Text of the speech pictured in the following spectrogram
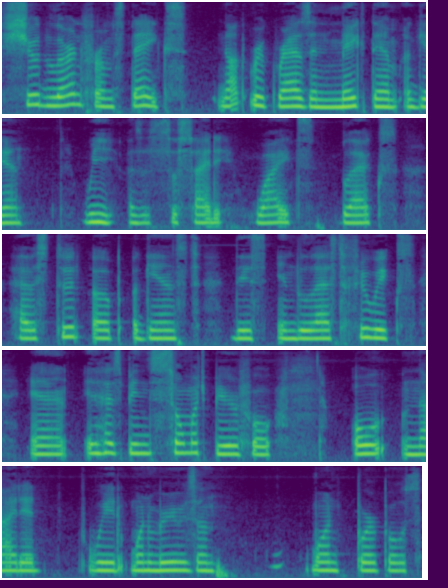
should learn from mistakes, not regress and make them again. We, as a society, whites, blacks, have stood up against this in the last few weeks, and it has been so much beautiful, all united with one reason, one purpose,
